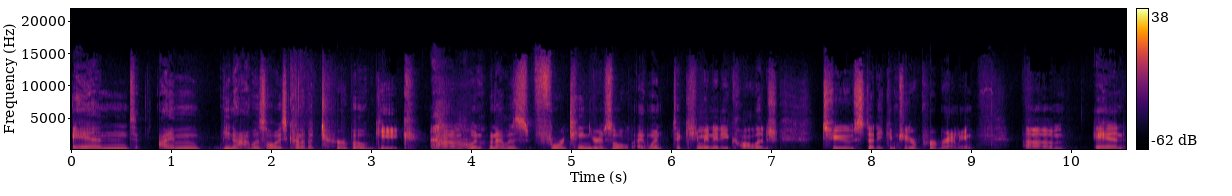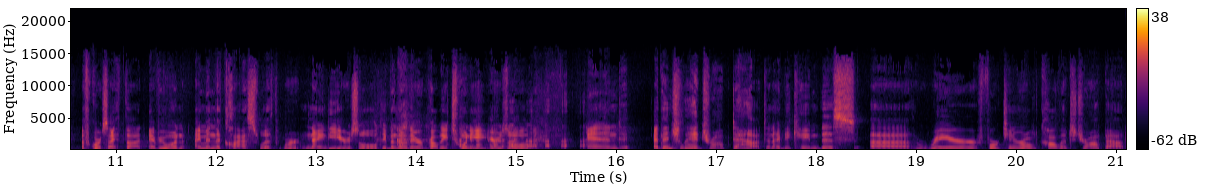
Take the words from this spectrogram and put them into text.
And I'm, you know, I was always kind of a turbo geek. Um, when, when I was 14 years old, I went to community college to study computer programming. Um, and of course, I thought everyone I'm in the class with were 90 years old, even though they were probably 28 years old. And eventually I dropped out and I became this uh, rare 14 year old college dropout.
